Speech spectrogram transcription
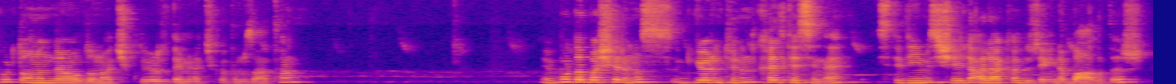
burada onun ne olduğunu açıklıyoruz. Demin açıkladım zaten. E, burada başarımız görüntünün kalitesine, istediğimiz şeyle alaka düzeyine bağlıdır.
